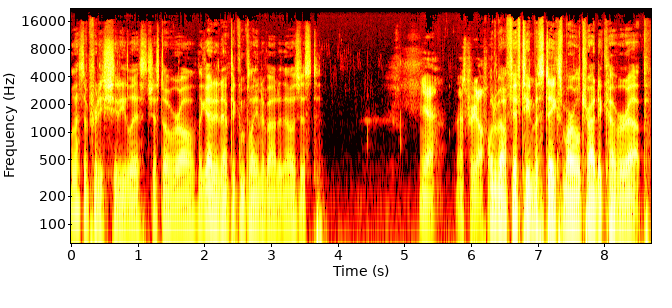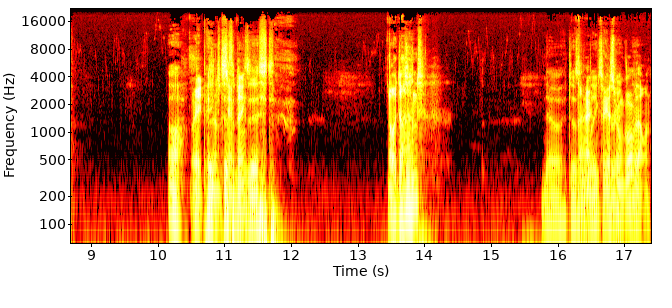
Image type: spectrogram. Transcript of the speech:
Well, that's a pretty shitty list just overall. The guy didn't have to complain about it. That was just. Yeah, that's pretty awful. What about 15 mistakes Marvel tried to cover up? Oh, Wait, that page isn't it the same doesn't exist. Oh, it doesn't. No, it doesn't All right, link. so I guess we won't go over that one.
